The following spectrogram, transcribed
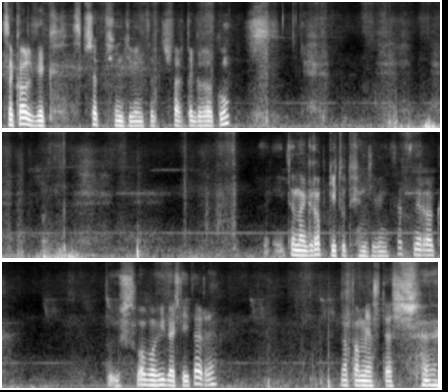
cokolwiek sprzed 1904 roku. I te nagrobki tu 1900 rok. Tu już słabo widać litery. Natomiast też e,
